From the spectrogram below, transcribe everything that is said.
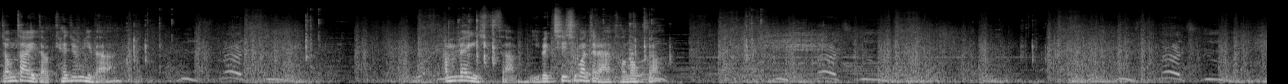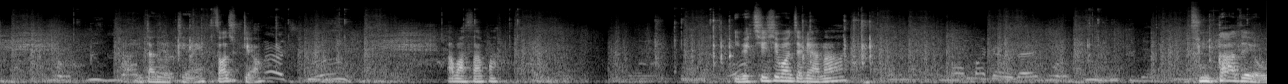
점사이더 해줍니다. 323 270원짜리 하나 더 넣고요. 일단 이렇게 써줄게요. 싸봐 싸봐. 270원짜리 하나 분가대요.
